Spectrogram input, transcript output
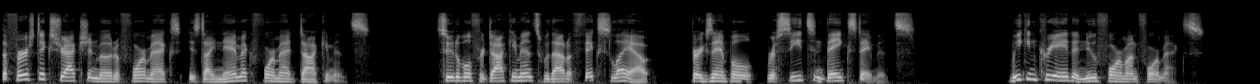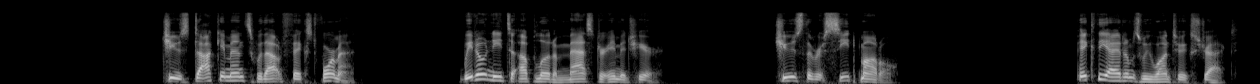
The first extraction mode of FormX is dynamic format documents, suitable for documents without a fixed layout, for example, receipts and bank statements. We can create a new form on FormX. Choose Documents without fixed format. We don't need to upload a master image here. Choose the receipt model. Pick the items we want to extract.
